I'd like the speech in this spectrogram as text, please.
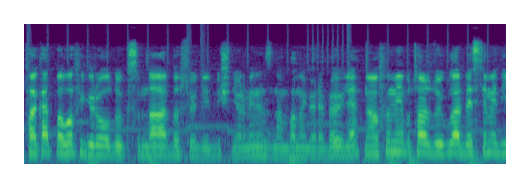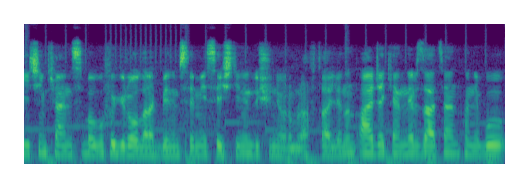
Fakat baba figürü olduğu kısım daha ağır basıyor diye düşünüyorum en azından bana göre böyle. Naofumi'ye bu tarz duygular beslemediği için kendisi baba figürü olarak benimsemeyi seçtiğini düşünüyorum Raftalia'nın. Ayrıca kendileri zaten hani bu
